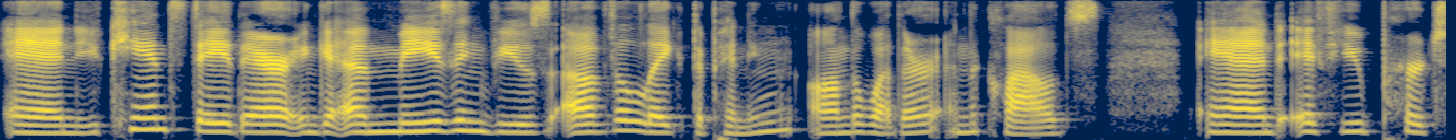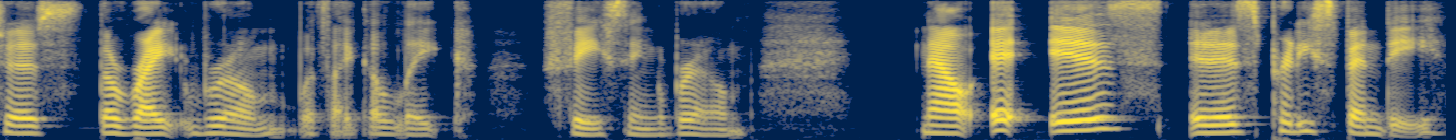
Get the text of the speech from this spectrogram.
And you can stay there and get amazing views of the lake depending on the weather and the clouds and if you purchase the right room with like a lake facing room. Now it is it is pretty spendy.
